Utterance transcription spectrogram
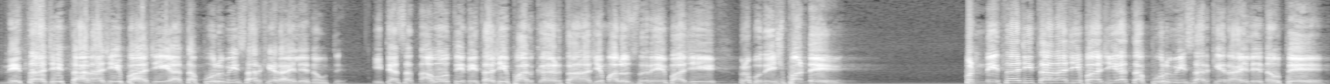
नेताजी तानाजी बाजी आता पूर्वीसारखे राहिले नव्हते. इतिहासात नावं होती नेताजी पालकर तानाजी मालुसरे बाजी प्रभू देशपांडे. पण नेताजी तानाजी बाजी आता पूर्वीसारखे राहिले नव्हते.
